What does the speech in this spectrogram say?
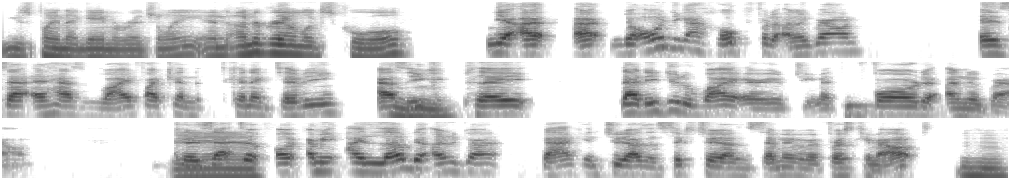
you was playing that game originally. And Underground looks cool. yeah, I, I the only thing I hope for the underground is that it has Wi-Fi con- connectivity, as you Mhm. can play. That they do the wide area treatment for the underground, because that's Yeah. a. I mean, I love the underground back in 2006, 2007 when it first came out. Mhm.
